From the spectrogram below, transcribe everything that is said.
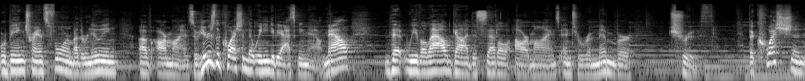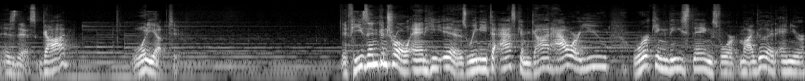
we're being transformed by the renewing of our minds. So here's the question that we need to be asking now. Now that we've allowed God to settle our minds and to remember truth, the question is this God, what are you up to? If he's in control, and he is, we need to ask him, God, how are you working these things for my good and your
